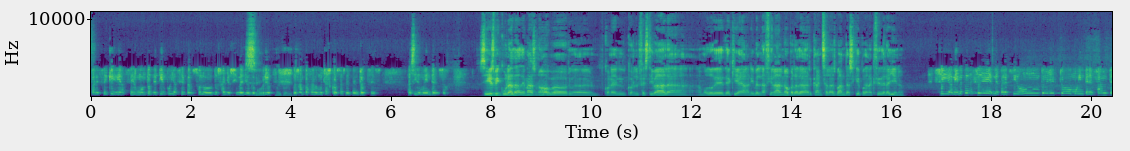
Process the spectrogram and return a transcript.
parece que hace un montón de tiempo y hace tan solo dos años y medio Sí, que ocurrió. Nos han pasado muchas cosas desde entonces. Ha sido muy intenso. Sigues vinculada, además, ¿no? Por, eh, con, el, con el festival a, a modo de, de, aquí a nivel nacional, ¿no? Para dar cancha a las bandas y que puedan acceder allí, ¿no? Sí, a mí me, parece, me pareció un proyecto muy interesante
